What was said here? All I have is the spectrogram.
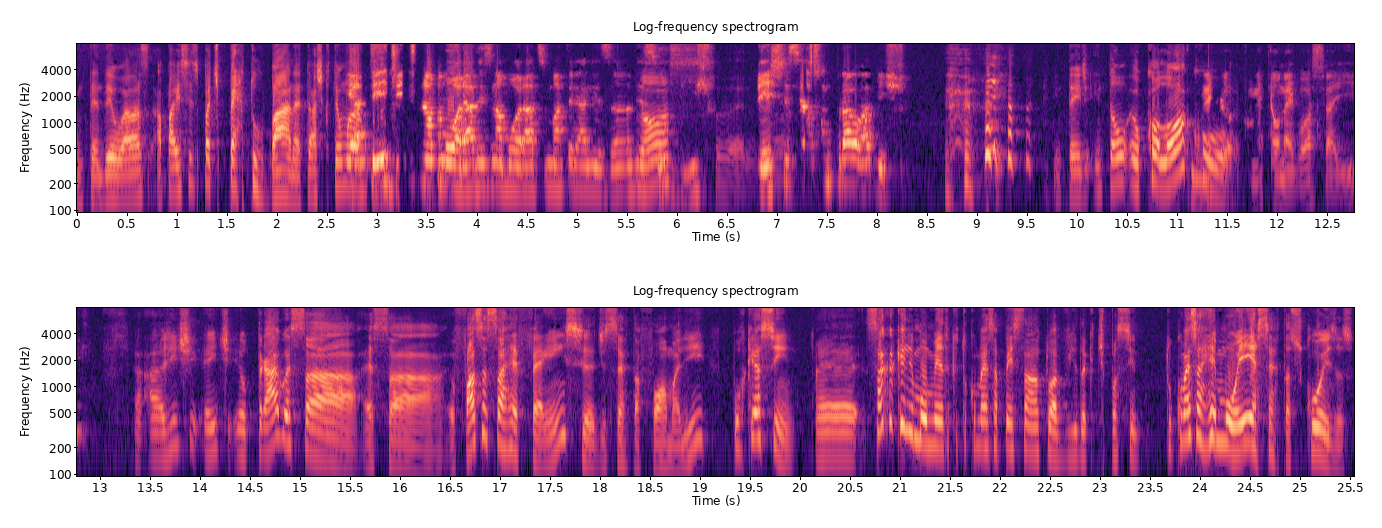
Entendeu? Elas aparecessem pra te perturbar, né? Então, acho que tem uma. Ia ter de ex-namorado, ex-namorado se materializando, ia Nossa, um bicho. velho. Deixa esse assunto pra lá, bicho. Entende? Então eu coloco. Como é, que, é- como é que é o negócio aí? A, a gente, a gente, eu trago essa, essa, eu faço essa referência de certa forma ali, porque assim, é, sabe aquele momento que tu começa a pensar na tua vida que tipo assim, tu começa a remoer certas coisas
